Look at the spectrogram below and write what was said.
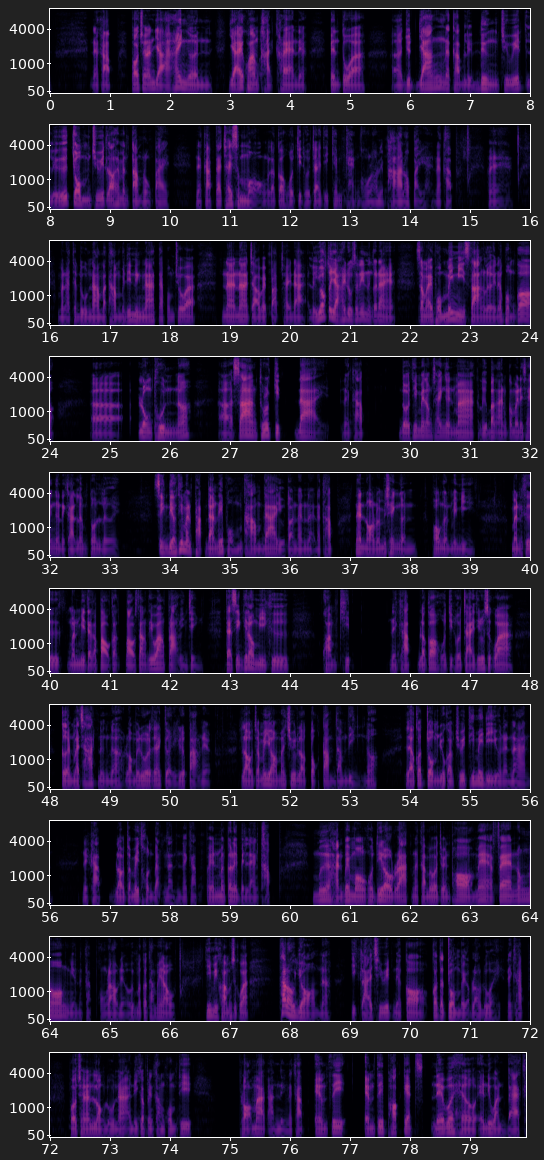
นะครับเพราะฉะนั้นอย่าให้เงิน อย่าให้ความขาดแคลนเนี่ยเป็นตัว หยุดยั้งนะครับหรือดึงชีวิตหรือจมชีวิตเราให้มันต่ำลงไปนะครับแต่ใช้สมองแล้วก็หัวจิตหัวใจที่เข้มแข็งของเราเนี่ยพาเราไปนะครับแหมมันอาจจะดูนามธรรมไปนิดนึงนะ แต่ผมเชื่อว่าน่าน่าจะเอาไปปรับใช้ได้ หรือยกตัวอย่างให้ดูสักนิดหนึ่งก็ได้ฮะสมัยผมไม่มีสตางค์เลยนะผมก็ลงทุนเนาะสร้างธุรกิจได้นะครับ โดยที่ไม่ต้องใช้เงินมาก หรือบางอันก็ไม่ได้ใช้เงินในการเริ่มต้นเลย สิ่งเดียวที่มันผลักดันให้ผมทำได้อยู่ตอนนั้นนะครับแน่นอนมันไม่ใช่เงิน เพราะเงินไม่มี มันคือมันมีแต่กระเป๋ากระเป๋าสตางค์ที่ว่างเปล่าจริง ๆ แต่สิ่งที่เรามีคือความคิดนะครับแล้วก็หัวจิตหัวใจที่รู้สึกว่าเกิดมาชาติหนึ่งเนะเราไม่รู้เราจะได้เกิดอีกหรือเปล่าเนี่ยเราจะไม่ยอมให้ชีวิตเราตกต่ำดำดิ่งเนาะแล้วก็จมอยู่กับชีวิตที่ไม่ดีอยู่นานๆนะครับเราจะไม่ทนแบบนั้นนะครับเพราะฉะนั้นมันก็เลยเป็นแรงขับ เมื่อหันไปมองคนที่เรารักนะครับ ไม่ว่าจะเป็นพ่อแม่แฟนน้องๆอย่างเงี้ยนะครับของเราเนี่ยมันก็ทำให้เรายิ่งมีความรู้สึกว่า ถ้าเรายอมนะอีกหลายชีวิตเนี่ยก็ก็จะจมไปกับเราด้วยนะครับ เพราะฉะนั้นลองดูนะ อันนี้ก็เป็นคำคมที่เพราะมากอันหนึ่งนะครับ empty empty pockets never held anyone back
